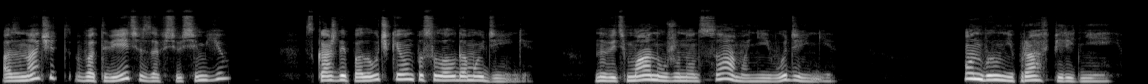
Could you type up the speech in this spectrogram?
а значит, в ответе за всю семью. С каждой получки он посылал домой деньги. Но ведь ма нужен он сам, а не его деньги. Он был неправ перед ней.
